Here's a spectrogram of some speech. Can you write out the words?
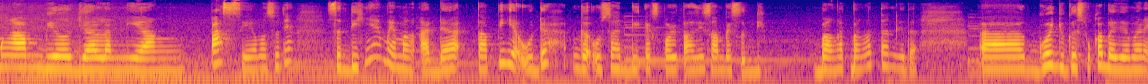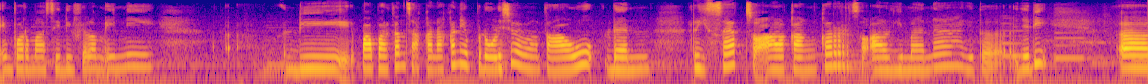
mengambil jalan yang pas ya. Maksudnya sedihnya memang ada tapi ya udah nggak usah dieksploitasi sampai sedih banget bangetan gitu. Uh, gue juga suka bagaimana informasi di film ini dipaparkan seakan-akan ya penulisnya memang tahu dan riset soal kanker soal gimana gitu. Jadi eh,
